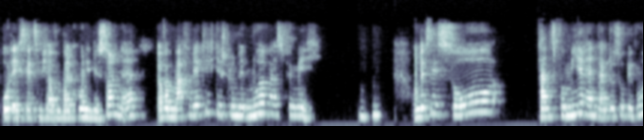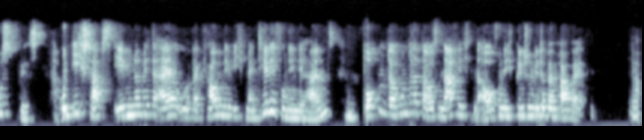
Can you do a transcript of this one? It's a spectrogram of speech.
oder ich setze mich auf den Balkon in die Sonne, aber mache wirklich die Stunde nur was für mich. Mhm. Und es ist so transformieren, weil du so bewusst bist. Und ich schaff's eben nur mit der Eieruhr, weil kaum nehme ich mein Telefon in die Hand, hm. poppen da 100.000 Nachrichten auf und ich bin schon wieder beim Arbeiten. Ja.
